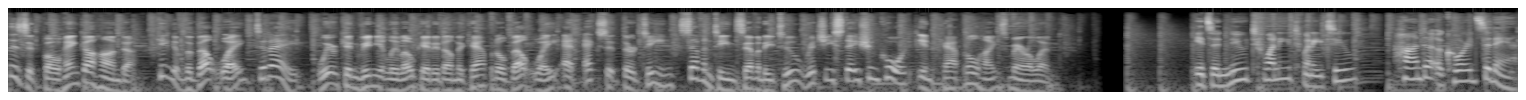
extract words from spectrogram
Visit Pohanka Honda, King of the Beltway, today. We're conveniently located on the Capitol Beltway at Exit 13, 1772 Ritchie Station Court in Capitol Heights, Maryland. It's a new 2022 Honda Accord sedan.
